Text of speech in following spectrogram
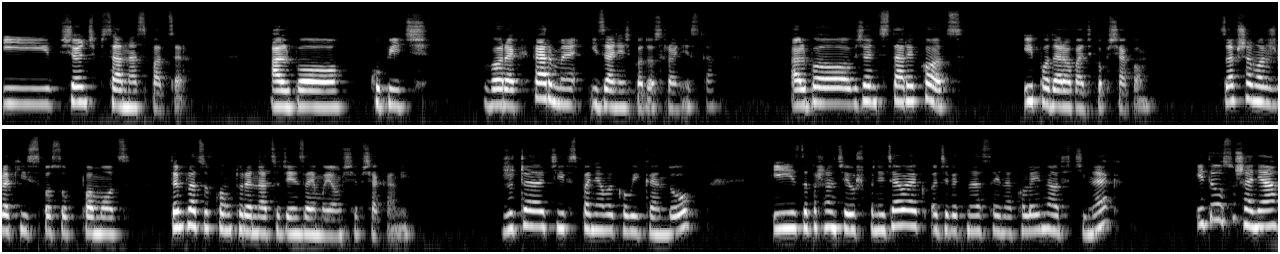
i wziąć psa na spacer. Albo kupić worek karmy i zanieść go do schroniska. Albo wziąć stary koc i podarować go psiakom. Zawsze możesz w jakiś sposób pomóc tym placówkom, które na co dzień zajmują się psiakami. Życzę Ci wspaniałego weekendu i zapraszam Cię już w poniedziałek o 19 na kolejny odcinek i do usłyszenia!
